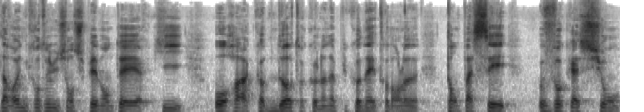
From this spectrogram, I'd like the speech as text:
d'avoir une contribution supplémentaire qui aura, comme d'autres que l'on a pu connaître dans le temps passé, vocation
